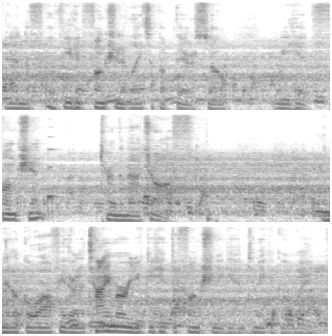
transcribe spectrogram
and if, if you hit function, it lights up up there. So we hit function, turn the notch off, and then it'll go off either on a timer or you can hit the function again to make it go away.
